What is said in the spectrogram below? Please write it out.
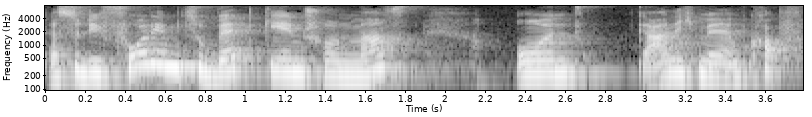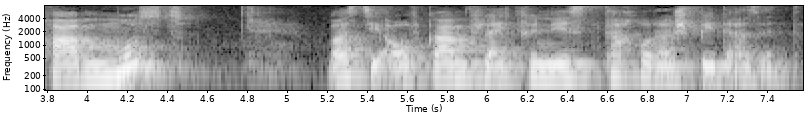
Dass du die vor dem Zubettgehen schon machst und gar nicht mehr im Kopf haben musst, was die Aufgaben vielleicht für den nächsten Tag oder später sind.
